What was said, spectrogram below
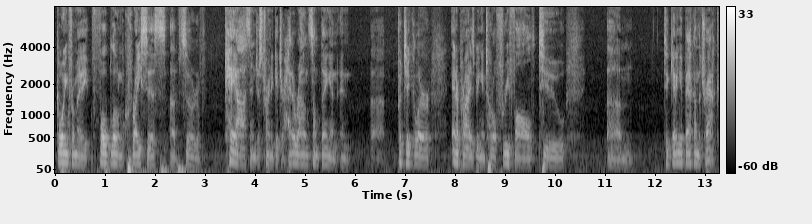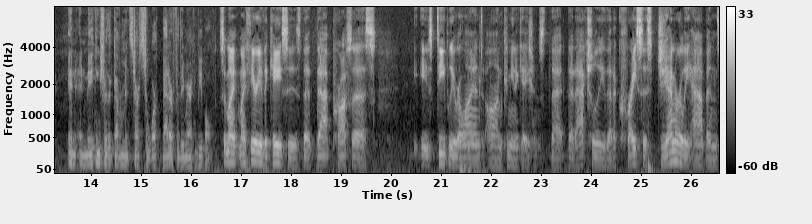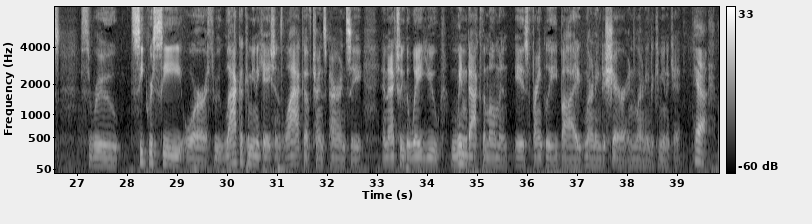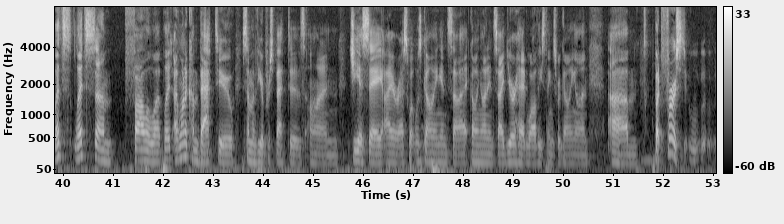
going from a full blown crisis of sort of chaos and just trying to get your head around something and, and uh, particular enterprise being in total free fall to um, to getting it back on the track and, and making sure that government starts to work better for the American people. So my, my theory of the case is that that process is deeply reliant on communications. That that actually that a crisis generally happens through secrecy or through lack of communications, lack of transparency. And actually, the way you win back the moment is, frankly, by learning to share and learning to communicate. Yeah, let's let's um, follow up. Let, I want to come back to some of your perspectives on GSA, IRS, what was going inside, going on inside your head while these things were going on. Um, but first,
